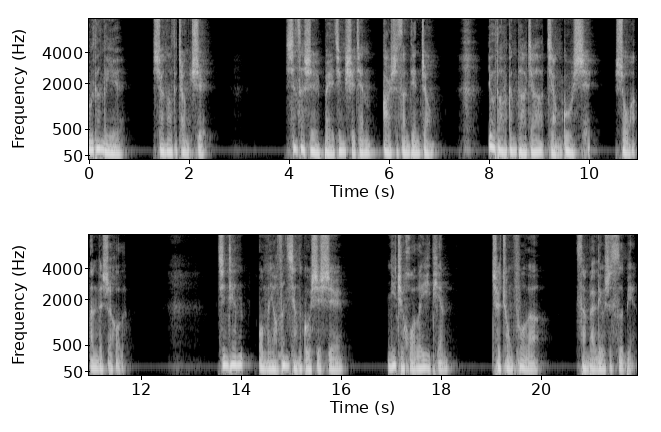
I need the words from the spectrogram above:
孤单的夜，喧闹的城市。现在是北京时间二十三点整，又到了跟大家讲故事、说晚安的时候了。今天我们要分享的故事是：你只活了一天，却重复了三百六十四遍。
